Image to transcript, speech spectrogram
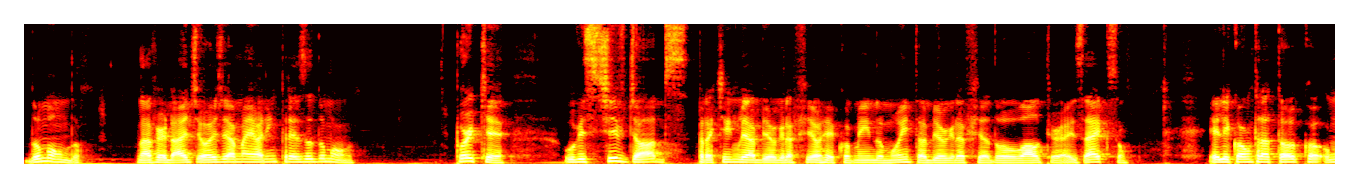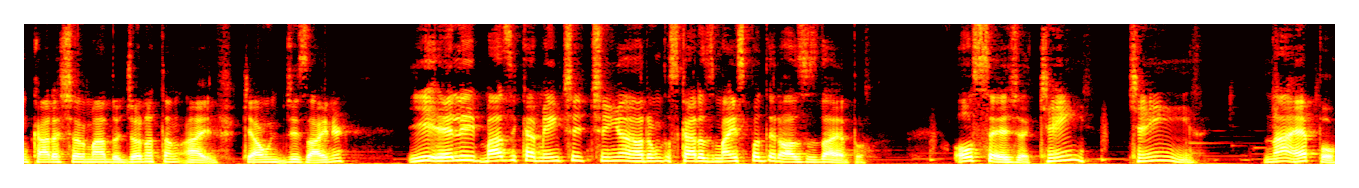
do mundo. Na verdade, hoje é a maior empresa do mundo. Por quê? O Steve Jobs, para quem lê a biografia, eu recomendo muito a biografia do Walter Isaacson. Ele contratou um cara chamado Jonathan Ive, que é um designer e ele basicamente tinha era um dos caras mais poderosos da Apple. Ou seja, quem quem na Apple,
